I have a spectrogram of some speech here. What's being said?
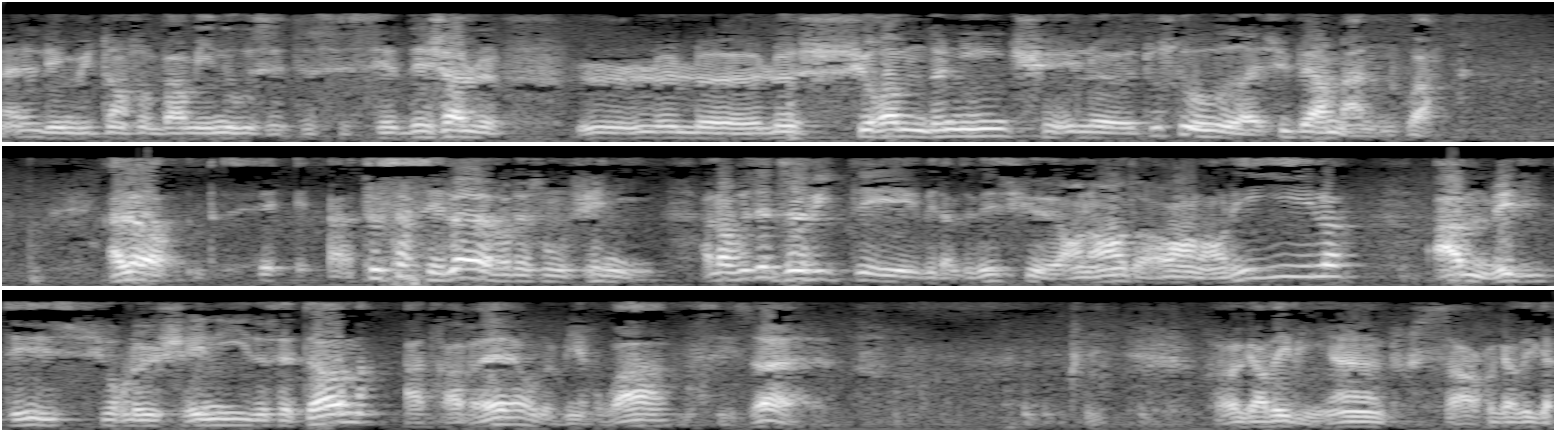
Hein les mutants sont parmi nous, c'est déjà le, surhomme de Nietzsche et le, tout ce que vous voudrez, Superman, quoi. Alors, tout ça c'est l'œuvre de son génie. Alors vous êtes invités, mesdames et messieurs, en entrant dans l'île, à méditer sur le génie de cet homme à travers le miroir de ses œuvres. Regardez bien tout ça, regardez bien.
